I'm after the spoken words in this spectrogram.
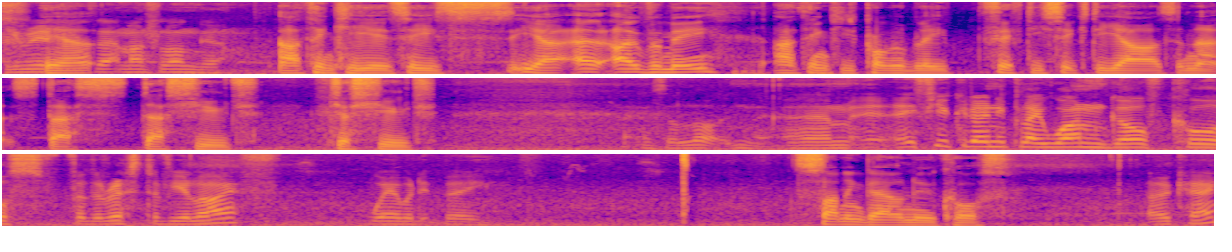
he really yeah. is that much longer. I think he is. He's yeah over me. I think he's probably 50, 60 yards, and that's that's that's huge, just huge. That is a lot, isn't it? Um, if you could only play one golf course for the rest of your life, where would it be? Sunningdale new course. Okay,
